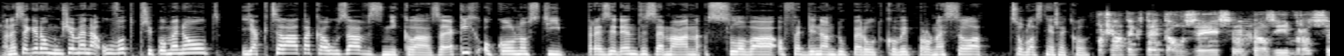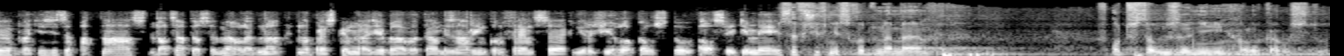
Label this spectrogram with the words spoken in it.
Pane Sekero, můžeme na úvod připomenout, jak celá ta kauza vznikla, za jakých okolností prezident Zeman slova o Ferdinandu Peroutkovi pronesl a co vlastně řekl? Počátek té kauzy se nachází v roce 2015, 27. ledna. Na Pražském hradě byla velká mezinárodní konference k výročí holokaustu a osvětimi. My se všichni shodneme v odsouzení holokaustu.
